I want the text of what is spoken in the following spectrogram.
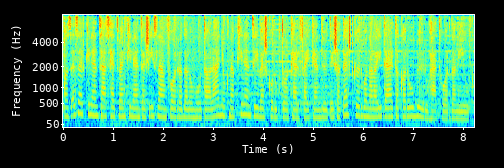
Az 1979-es iszlám forradalom óta a lányoknak 9 éves koruktól kell fejkendőt és a testkörvonalait eltakaró bőruhát hordaniuk.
